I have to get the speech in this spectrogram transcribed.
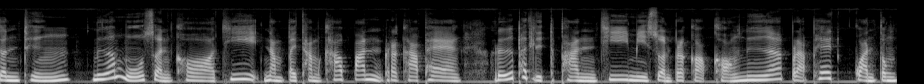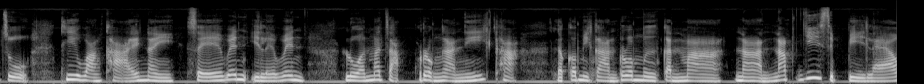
จนถึงเนื้อหมูส่วนคอที่นำไปทำข้าวปั้นราคาแพง หรือผลิตภัณฑ์ที่มีส่วนประกอบของเนื้อประเภทกวนตงจูที่วางขายในเซเว่นอีเลเว่นล้วนมาจากโรงงานนี้ค่ะ แล้วก็มีการร่วมมือกันมานานนับ 20 ปีแล้ว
